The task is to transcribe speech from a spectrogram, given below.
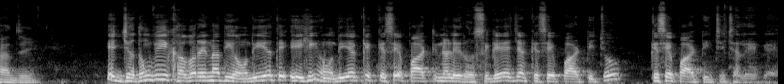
ਹਾਂਜੀ। ਇਹ ਜਦੋਂ ਵੀ ਖਬਰ ਇਹਨਾਂ ਦੀ ਆਉਂਦੀ ਹੈ ਤੇ ਇਹੀ ਆਉਂਦੀ ਹੈ ਕਿ ਕਿਸੇ ਪਾਰਟੀ ਨਾਲ ਇਹ ਰੁੱਸ ਗਏ ਜਾਂ ਕਿਸੇ ਪਾਰਟੀ ਚੋਂ ਕਿਸੇ ਪਾਰਟੀ 'ਚ ਚਲੇ ਗਏ।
